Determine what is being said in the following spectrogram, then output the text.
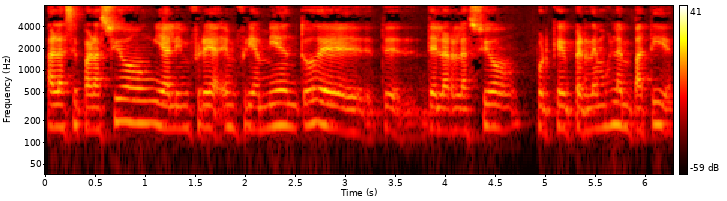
a la separación y al enfriamiento de, la relación, porque perdemos la empatía.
